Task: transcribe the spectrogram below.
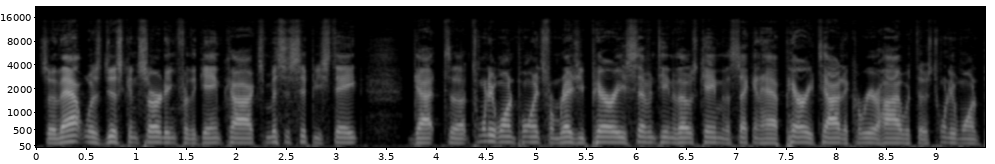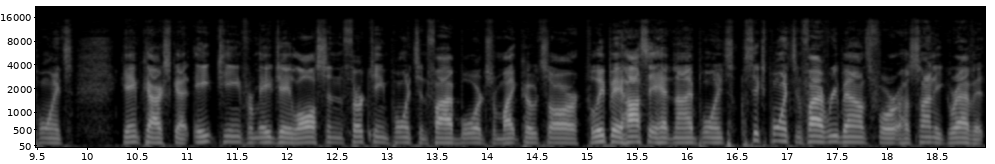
So that was disconcerting for the Gamecocks. Mississippi State got uh, 21 points from Reggie Perry. 17 of those came in the second half. Perry tied a career high with those 21 points. Gamecocks got 18 from A.J. Lawson, 13 points and five boards from Maik Kotsar. Felipe Haase had nine points, six points and five rebounds for Hassani Gravett.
